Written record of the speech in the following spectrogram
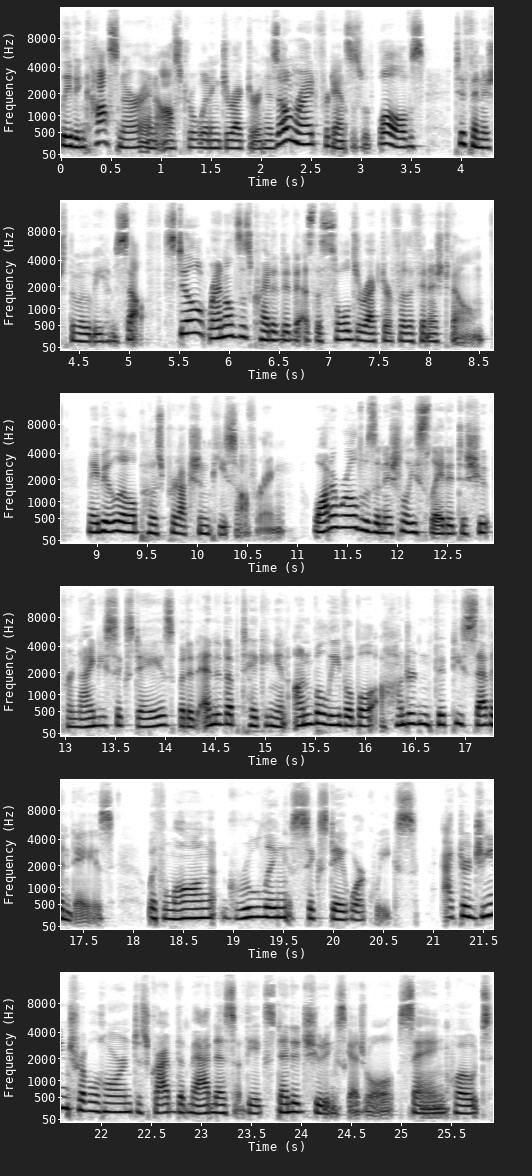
leaving Costner, an Oscar winning director in his own right for Dances with Wolves, to finish the movie himself. Still, Reynolds is credited as the sole director for the finished film, maybe a little post production peace offering. Waterworld was initially slated to shoot for 96 days, but it ended up taking an unbelievable 157 days, with long, grueling six day work weeks. Actor Jeanne Tripplehorn described the madness of the extended shooting schedule, saying, quote,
